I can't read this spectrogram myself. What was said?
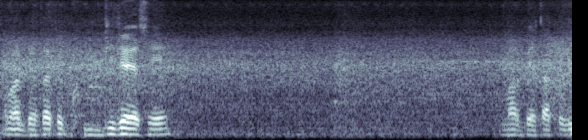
আমাৰ বেটাটো ঘুমটি যাই আছে। আমার বেটা তুই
